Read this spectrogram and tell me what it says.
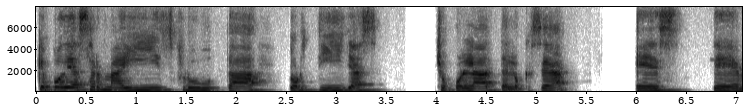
que podía ser maíz, fruta, tortillas, chocolate, lo que sea. Este,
